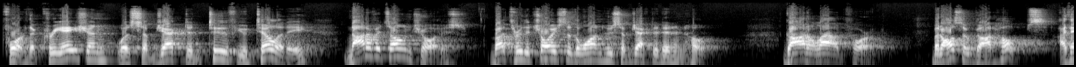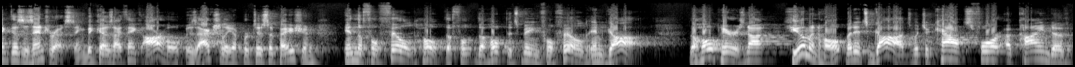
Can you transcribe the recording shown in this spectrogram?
for the creation was subjected to futility, not of its own choice, but through the choice of the one who subjected it in hope. God allowed for it. But also, God hopes. I think this is interesting because I think our hope is actually a participation in the fulfilled hope, the, fu- the hope that's being fulfilled in God. The hope here is not human hope, but it's God's, which accounts for a kind of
